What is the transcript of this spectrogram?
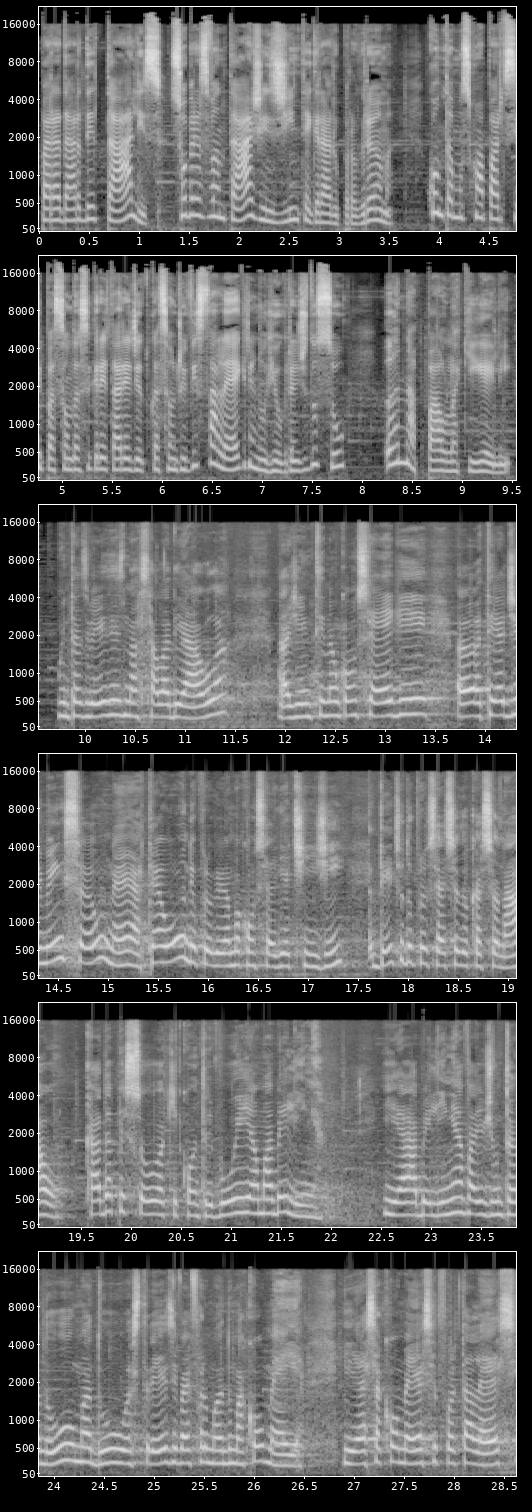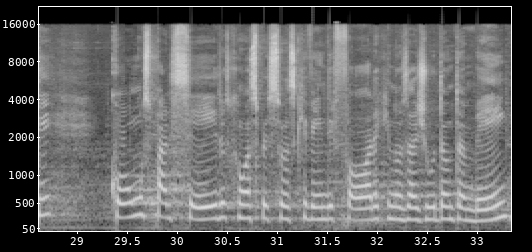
Para dar detalhes sobre as vantagens de integrar o programa, contamos com a participação da secretária de Educação de Vista Alegre, no Rio Grande do Sul, Ana Paula Chieli. Muitas vezes na sala de aula a gente não consegue uh, ter a dimensão, né, até onde o programa consegue atingir. Dentro do processo educacional, cada pessoa que contribui é uma abelhinha. E a abelhinha vai juntando uma, duas, três e vai formando uma colmeia. E essa colmeia se fortalece com os parceiros, com as pessoas que vêm de fora, que nos ajudam também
